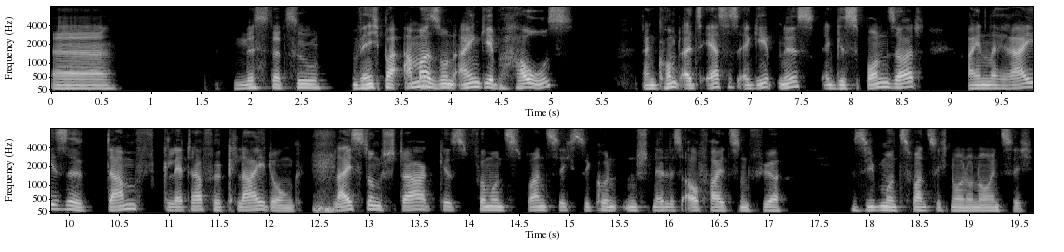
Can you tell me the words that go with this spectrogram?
äh, Mist dazu. Wenn ich bei Amazon eingebe Haus, dann kommt als erstes Ergebnis gesponsert ein Reisedampfglätter für Kleidung. Leistungsstarkes 25 Sekunden schnelles Aufheizen für 27,99.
